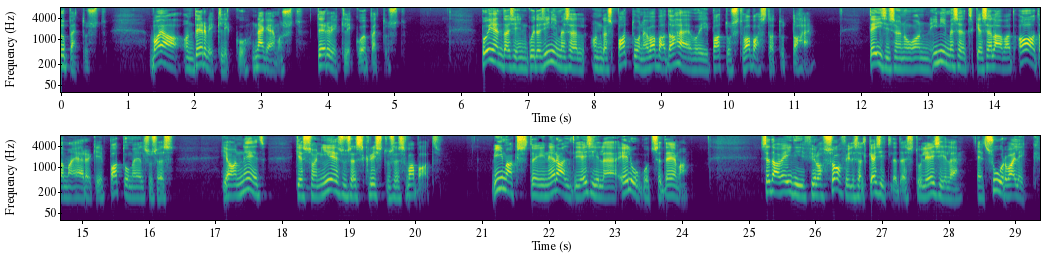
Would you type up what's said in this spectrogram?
õpetust. vaja on terviklikku nägemust, terviklikku õpetust. põhjendasin, kuidas inimesel on kas patune vaba tahe või patust vabastatud tahe teisisõnu on inimesed, kes elavad Aadama järgi patumeelsuses ja on need, kes on Jeesuses Kristuses vabad. viimaks tõin eraldi esile elukutse teema. seda veidi filosoofiliselt käsitledes tuli esile, et suur valik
